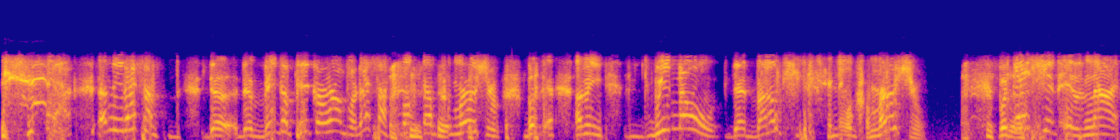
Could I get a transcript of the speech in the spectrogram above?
I mean, that's a the the bigger picker upper. That's a fucked up commercial. But I mean, we know that bounties can do a commercial, but that shit is not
